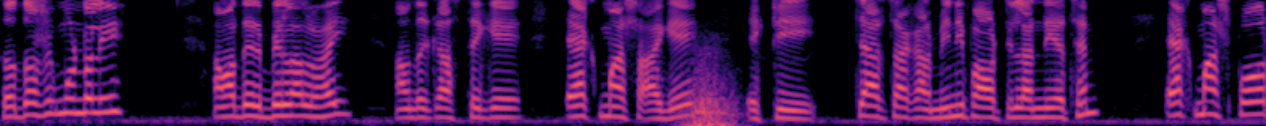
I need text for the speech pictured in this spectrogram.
তো দর্শক মণ্ডলী, আমাদের বেলাল ভাই আমাদের কাছ থেকে এক মাস আগে একটি চার চাকার মিনি পাওয়ার টিলার নিয়েছেন। এক মাস পর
